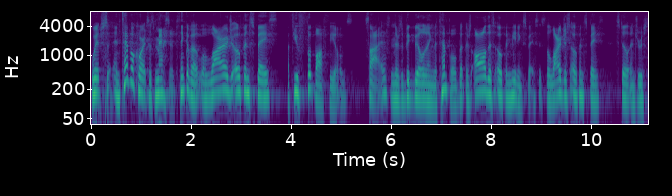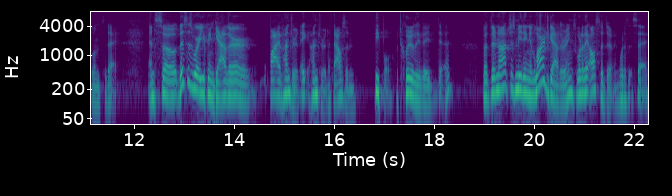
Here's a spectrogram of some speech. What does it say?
which in temple courts is massive. Think of a, a large open space, a few football fields size, and there's a big building, the temple, but there's all this open meeting space. It's the largest open space still in Jerusalem today. And so this is where you can gather 500, 800, 1,000 people, which clearly they did. But they're not just meeting in large gatherings. What are they also doing? What does it say?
